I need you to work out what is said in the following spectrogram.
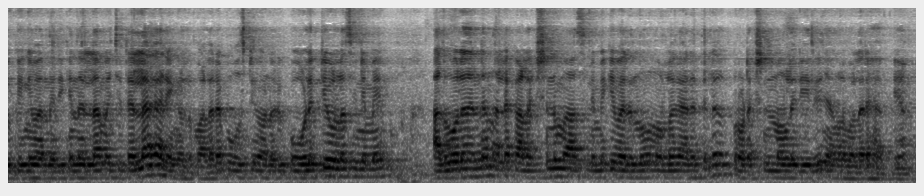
ബുക്കിംഗ് വന്നിരിക്കുന്ന എല്ലാം വെച്ചിട്ട് എല്ലാ കാര്യങ്ങളിലും വളരെ പോസിറ്റീവാണ് ഒരു ക്വാളിറ്റി ഉള്ള സിനിമയും അതുപോലെ തന്നെ നല്ല കളക്ഷനും ആ സിനിമയ്ക്ക് വരുന്നു എന്നുള്ള കാര്യത്തിൽ പ്രൊഡക്ഷൻ എന്നുള്ള രീതിയിൽ ഞങ്ങൾ വളരെ ഹാപ്പിയാണ്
